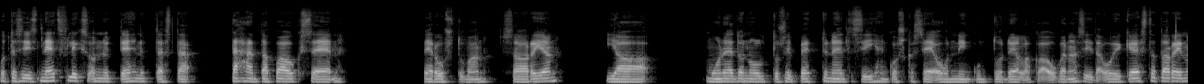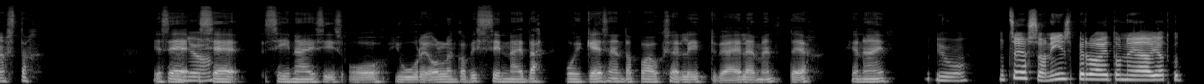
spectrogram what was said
Mutta siis Netflix on nyt tehnyt tästä tähän tapaukseen perustuvan sarjan, ja monet on ollut tosi pettyneitä siihen, koska se on niin kuin todella kaukana siitä oikeasta tarinasta. Ja se, se, siinä ei siis ole juuri ollenkaan vissiin näitä oikeaan tapaukseen liittyviä elementtejä ja näin. Joo. Mutta se, jos se on inspiroitunut ja jotkut,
